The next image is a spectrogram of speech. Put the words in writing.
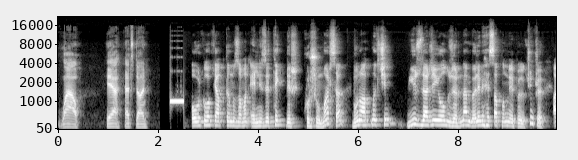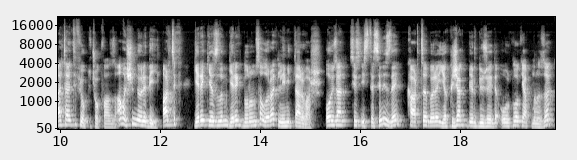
Wow. Yeah, that's done. Overclock yaptığımız zaman elinizde tek bir kurşun varsa bunu atmak için yüzlerce yol üzerinden böyle bir hesaplama yapıyorduk. Çünkü alternatif yoktu çok fazla ama şimdi öyle değil. Artık gerek yazılım gerek donanımsal olarak limitler var. O yüzden siz isteseniz de kartı böyle yakacak bir düzeyde overclock yapmanıza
